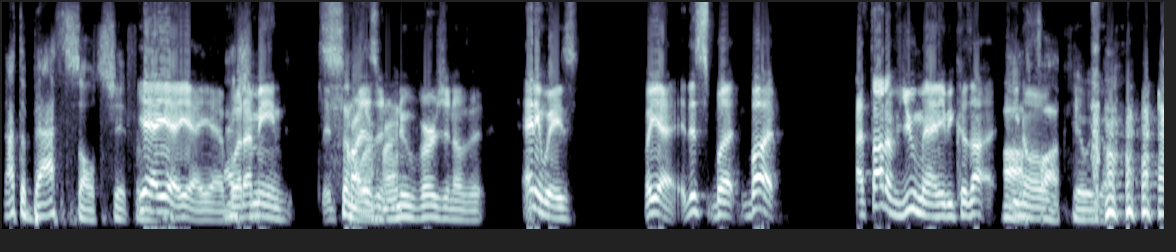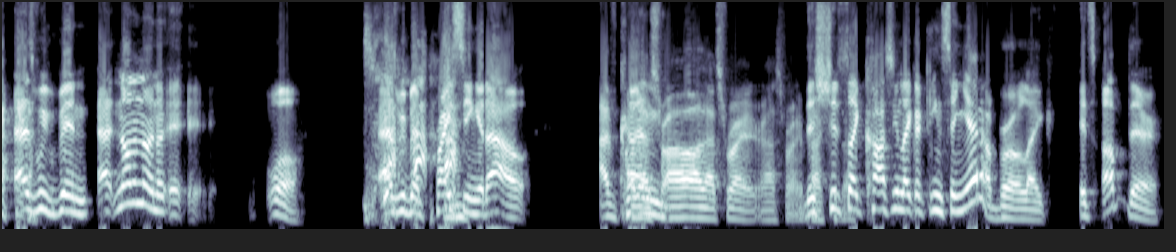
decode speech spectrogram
not the bath salts shit. From Yeah, yeah, yeah, yeah. That But I mean, it's Similar, probably a new version of it. Anyways, but yeah, this but but I thought of you, Manny, because I, Oh, you know, fuck. Here we go. as we've been, uh, no, no, no, no. it- it- well, as we've been pricing it out, I've Oh, kind that's, of right. oh, that's right. That's right. this Back shit's like costing like a quinceañera, bro. Like it's up there.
